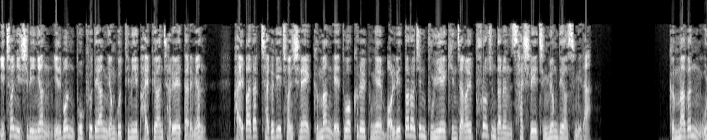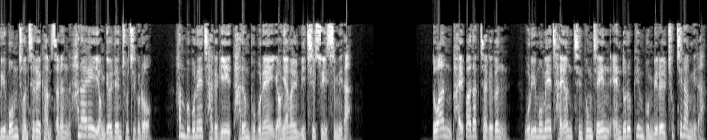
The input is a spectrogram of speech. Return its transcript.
2022년 일본 도쿄대학 연구팀이 발표한 자료에 따르면 발바닥 자극이 전신의 근막 네트워크를 통해 멀리 떨어진 부위의 긴장을 풀어준다는 사실이 증명되었습니다. 근막은 우리 몸 전체를 감싸는 하나의 연결된 조직으로 한 부분의 자극이 다른 부분에 영향을 미칠 수 있습니다. 또한 발바닥 자극은 우리 몸의 자연 진통제인 엔도르핀 분비를 촉진합니다.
